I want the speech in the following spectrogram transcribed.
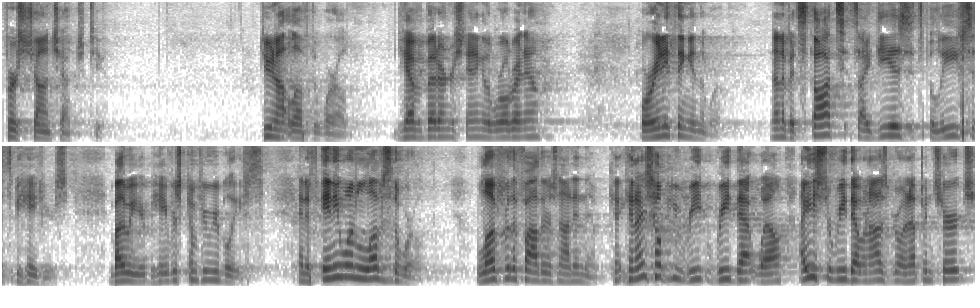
First John chapter 2. Do not love the world. Do you have a better understanding of the world right now? Or anything in the world? None of its thoughts, its ideas, its beliefs, its behaviors. And by the way, your behaviors come from your beliefs. And if anyone loves the world, love for the Father is not in them. Can, can I just help you read, read that well? I used to read that when I was growing up in church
